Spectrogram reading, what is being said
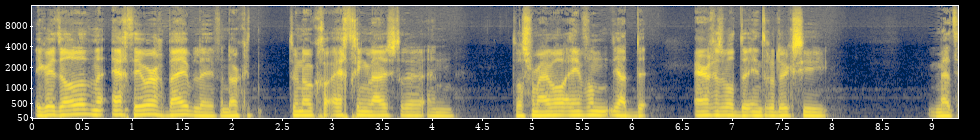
ik weet wel dat het me echt heel erg bijbleef. En dat ik het toen ook echt ging luisteren. En het was voor mij wel een van, ja, de, ergens wel de introductie met,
